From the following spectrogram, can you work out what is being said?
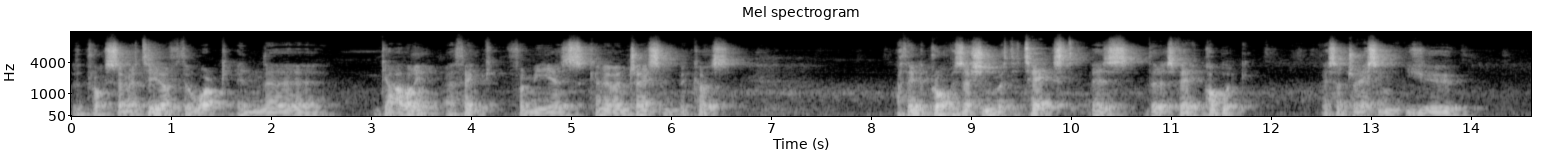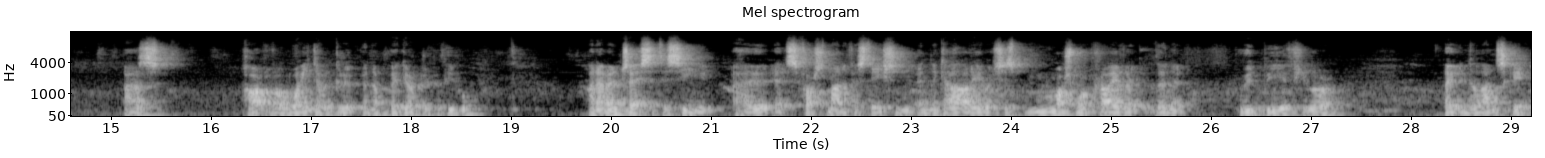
The proximity of the work in the gallery, I think, for me is kind of interesting because I think the proposition with the text is that it's very public. It's addressing you as part of a wider group and a bigger group of people. And I'm interested to see how its first manifestation in the gallery, which is much more private than it would be if you were out in the landscape,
